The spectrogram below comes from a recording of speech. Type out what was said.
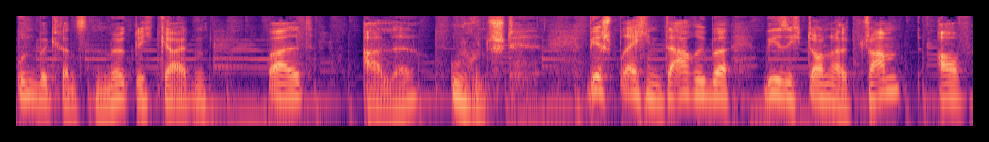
unbegrenzten Möglichkeiten bald alle Uhren still. Wir sprechen darüber, wie sich Donald Trump auf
